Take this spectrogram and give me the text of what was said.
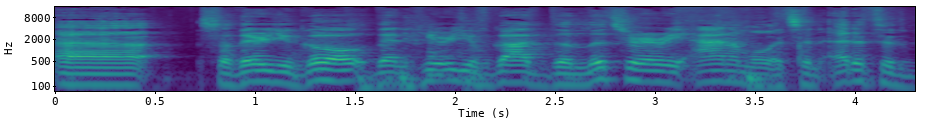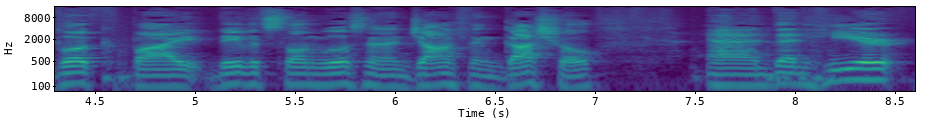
Uh, so there you go. Then here you've got The Literary Animal. It's an edited book by David Sloan Wilson and Jonathan Gottschall. And then here,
